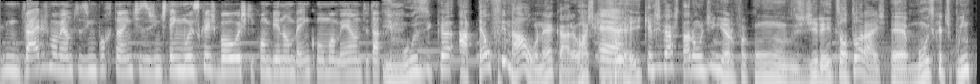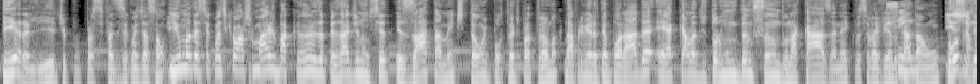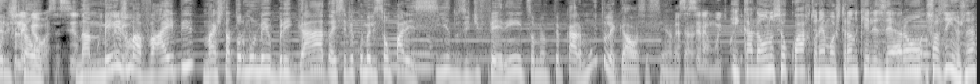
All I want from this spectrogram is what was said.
em vários momentos importantes a gente tem músicas boas que combinam bem com o momento e tal. E música até o final, né, cara? Eu acho que É. foi aí que eles gastaram o dinheiro, foi com os direitos autorais. É, música, tipo, inteira ali, tipo, pra se fazer sequência de ação. E uma das sequências que eu acho mais bacanas, apesar de não ser exatamente tão importante pra trama, na primeira temporada é aquela de todo mundo dançando na casa, né? Que você vai vendo Sim. cada um. Isso Todos é eles estão essa cena. na mesma legal. vibe, mas tá todo mundo meio brigado. Aí você vê como eles são parecidos e diferentes ao mesmo tempo. Cara, muito legal essa cena, Essa cara. cena é muito E cada um no seu quarto, né? Mostrando que eles eram sozinhos, né?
